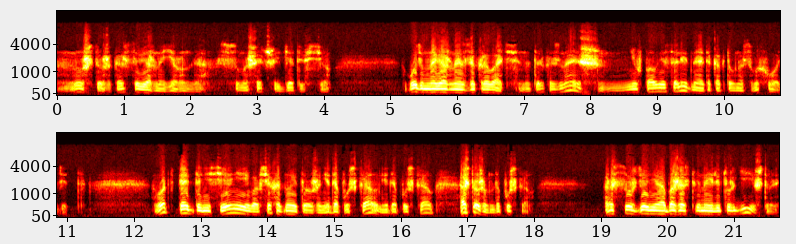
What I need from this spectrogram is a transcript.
Ну что же, кажется, верно, ерунда. Сумасшедший дед и все. Будем, наверное, закрывать. Но только, знаешь, не вполне солидно это как-то у нас выходит. Вот пять донесений, и во всех одно и то же. Не допускал, не допускал. А что же он допускал? Рассуждение о божественной литургии, что ли?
